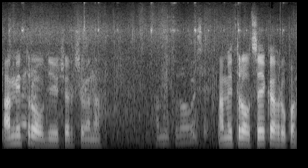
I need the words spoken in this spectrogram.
Амітрол, діюча речовина. Амітрол, це яка група?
